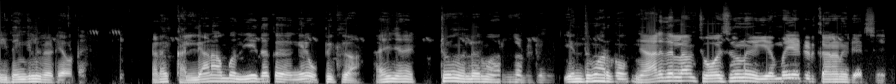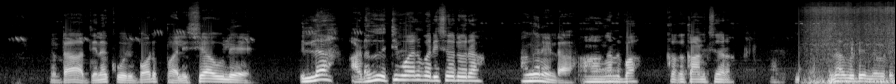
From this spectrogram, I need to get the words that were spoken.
ഇതെങ്കിലും റെഡി ആവട്ടെ. എടാ കല്യാണം ആകുമ്പോ നീ ഇതൊക്കെ എങ്ങനെ ഒപ്പിക്കുക? അത് ഞാൻ ഏറ്റവും നല്ലൊരു മാർഗം കണ്ടിട്ടുണ്ട്. എന്ത് മാർഗം? ഞാനിതെല്ലാം ചോയ്സിൽ നിന്ന് ഇ എം ഐ ആയിട്ട് എടുക്കാനാണ് വിചാരിച്ചത്. എന്നിട്ടാ അതിനൊക്കെ ഒരുപാട് പലിശ ആവൂലേ? ഇല്ല അടവ് തെറ്റി പോയാലും പലിശ വരൂരാ അങ്ങനെ ഉണ്ടാ ആ അങ്ങനെ ബാ. കാണിച്ചു തരാം. എന്നാ വിട്ട് എന്നാ വിട്ട്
